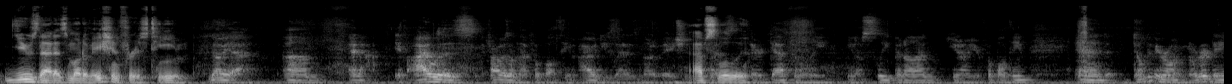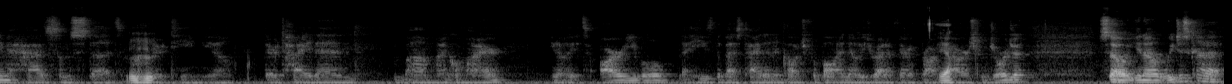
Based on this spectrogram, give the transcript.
to use that as motivation for his team. No, yeah. Um, and if I was if I was on that football team, I would use that as motivation. Absolutely. they're definitely you know sleeping on you know your football team. And don't get me wrong, Notre Dame has some studs Mm-hmm. in their team. You know, their tight end, um, Michael Mayer. You know, it's arguable that he's the best tight end in college football. I know he's right up there with Brock Yeah. Bowers from Georgia. So you know, we just gotta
